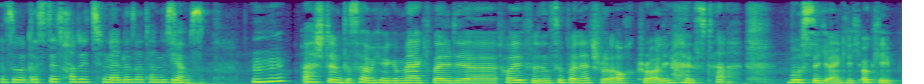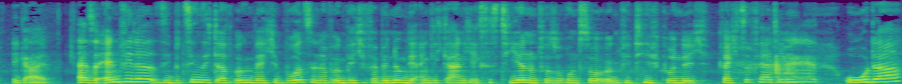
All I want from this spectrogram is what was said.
Also das ist der traditionelle Satanismus. Ja. Mhm. Ah, stimmt, das habe ich mir gemerkt, weil der Teufel in Supernatural auch Crowley heißt. Wusste ich eigentlich. Okay, egal. Also entweder sie beziehen sich da auf irgendwelche Wurzeln, auf irgendwelche Verbindungen, die eigentlich gar nicht existieren und versuchen es so irgendwie tiefgründig rechtfertigen. Oder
